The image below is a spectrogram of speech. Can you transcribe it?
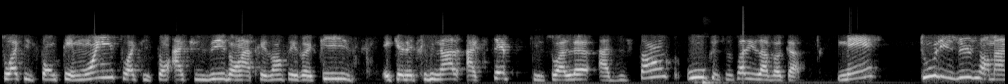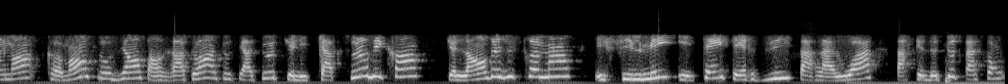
soit qu'ils sont témoins, soit qu'ils sont accusés dont la présence est requise et que le tribunal accepte qu'ils soient là à distance ou que ce soit des avocats. Mais tous les juges, normalement, commencent l'audience en rappelant à tous et à toutes que les captures d'écran, que l'enregistrement est filmé est interdit par la loi parce que de toute façon,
